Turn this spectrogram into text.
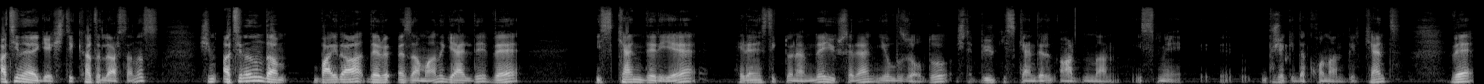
Atina'ya geçtik hatırlarsanız. Şimdi Atina'nın da bayrağı devretme zamanı geldi ve İskenderiye Helenistik dönemde yükselen yıldız oldu. İşte Büyük İskender'in ardından ismi e, bu şekilde konan bir kent ve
